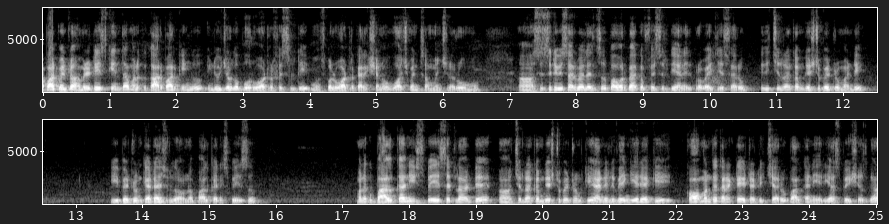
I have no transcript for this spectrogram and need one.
అపార్ట్మెంట్లో అమ్యూనిటీస్ కింద మనకు కార్ పార్కింగ్ ఇండివిజువల్గా bore water facility municipal water connection వాచ్మెన్కి సంబంధించిన room CCTV surveillance power backup facility అనేది ప్రొవైడ్ చేశారు. ఇది చిల్డ్రన్ కమ్ గెస్ట్ బెడ్రూమ్ అండి. ఈ బెడ్రూమ్కి అటాచ్డ్గా ఉన్న బాల్కనీ స్పేస్ మనకు బాల్కనీ స్పేస్ ఎట్లా అంటే చిన్నరకం గెస్ట్ బెడ్రూమ్కి అండ్ లివింగ్ ఏరియాకి కామన్గా కనెక్ట్ అయ్యేటట్టు ఇచ్చారు బాల్కనీ ఏరియా స్పేషియస్గా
